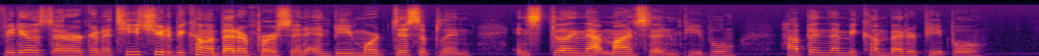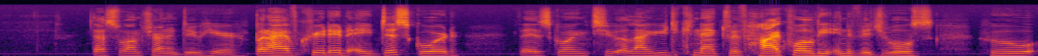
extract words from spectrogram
videos that are going to teach you to become a better person and be more disciplined, instilling that mindset in people, helping them become better people. That's what I'm trying to do here. But I have created a Discord that is going to allow you to connect with high quality individuals who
